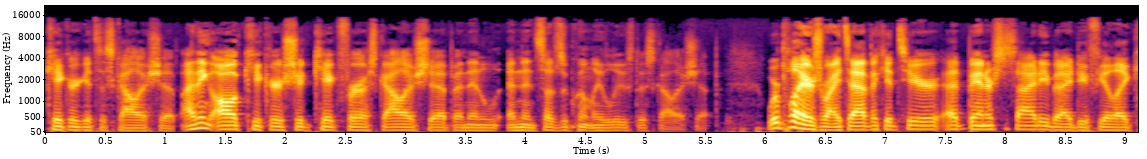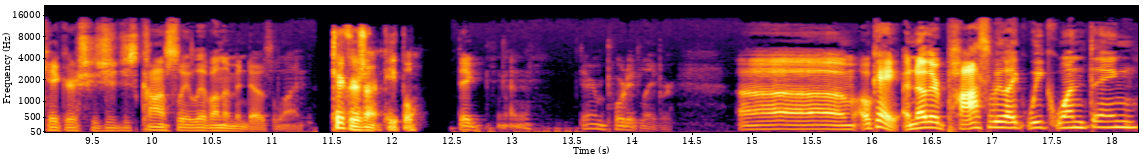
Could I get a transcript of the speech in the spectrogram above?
Kicker gets a scholarship. I think all kickers should kick for a scholarship and then and then subsequently lose the scholarship. We're players' rights advocates here at Banner Society, but I do feel like kickers should just constantly live on the Mendoza line. Kickers aren't people. They they're imported labor. Um, okay, another possibly like week one thing.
